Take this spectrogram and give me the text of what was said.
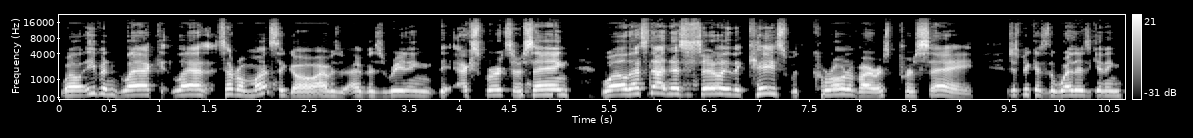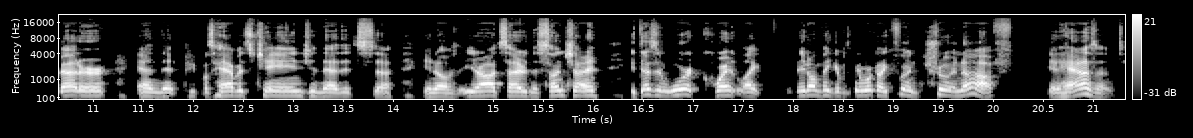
Well, even like last several months ago, I was I was reading the experts are saying, well, that's not necessarily the case with coronavirus per se. Just because the weather's getting better and that people's habits change and that it's uh, you know you're outside in the sunshine, it doesn't work quite like they don't think it's going to work like flu. And true enough, it hasn't.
